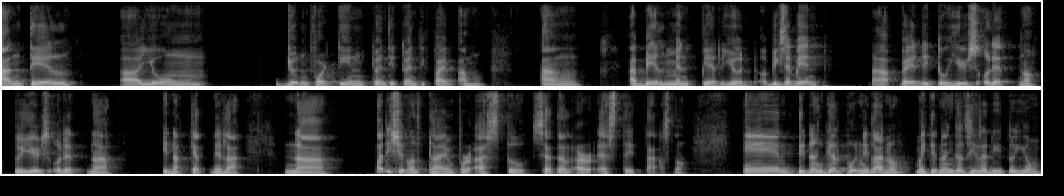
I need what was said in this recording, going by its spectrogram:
until uh, yung June 14, 2025 ang ang availment period. O big sabihin, uh, pwede two years ulit, no? Two years ulit na inakyat nila na additional time for us to settle our estate tax, no? And tinanggal po nila, no? May tinanggal sila dito yung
